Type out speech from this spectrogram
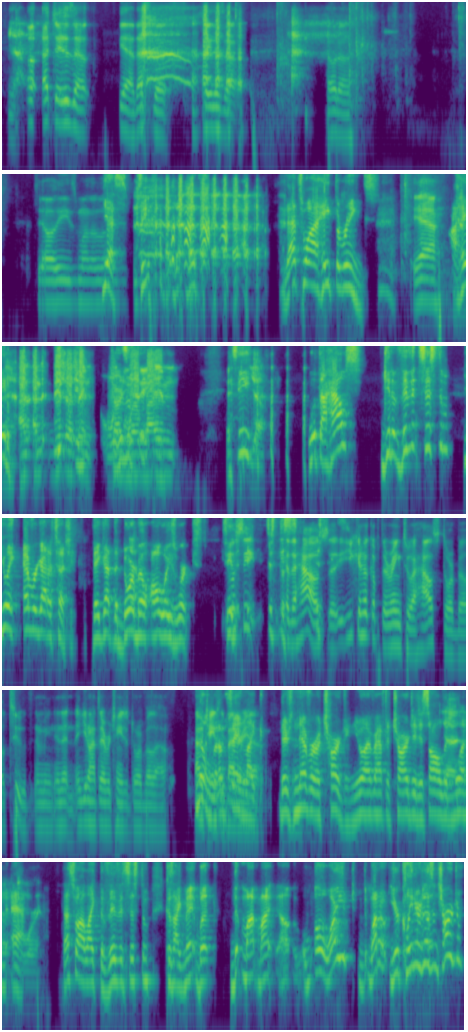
yeah. Oh, I check this out. Yeah, that's the check this out. Hold on. See all these mother. Yes. See, that- that's, that's why I hate the rings. Yeah. I hate them. and, and this is the thing. We're, Here's we're thing. buying. See, Yeah. with the house, get a Vivint system. You ain't ever got to touch it. They got the doorbell always works. See, well, see, just yeah, the, the house. Uh, you can hook up the ring to a house doorbell too. I mean, and then and you don't have to ever change the doorbell out. I no, but I'm saying battery like out. there's never a charging. You don't ever have to charge it. It's all in one don't app. worry. That's why I like the Vivint system because I meant, but the, my my uh, oh why you why don't your cleaner doesn't charge them?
